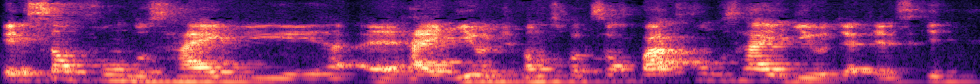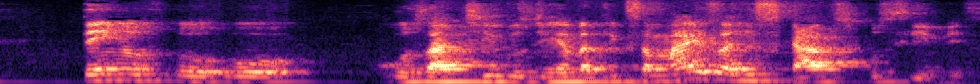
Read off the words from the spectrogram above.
Eles são fundos high, é, high yield, vamos supor que são quatro fundos high yield, aqueles que têm o, o, os ativos de renda fixa mais arriscados possíveis.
